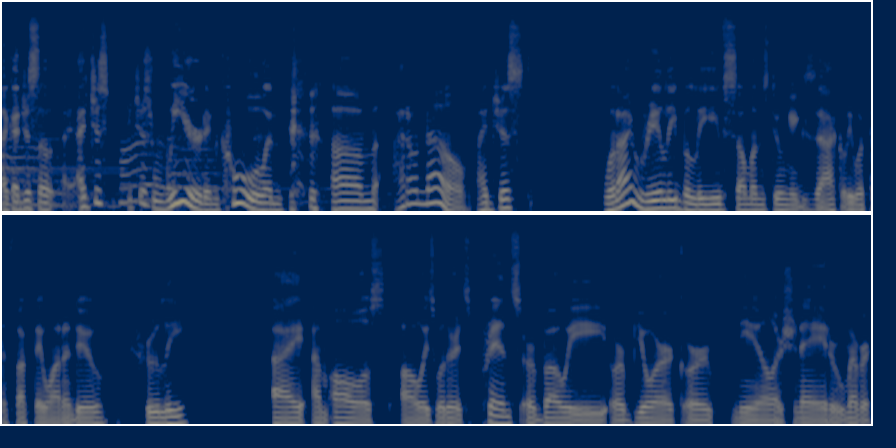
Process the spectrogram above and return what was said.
Like I just, uh, I just, it's just weird and cool, and um, I don't know. I just, when I really believe someone's doing exactly what the fuck they want to do, like truly, I, I'm almost always whether it's Prince or Bowie or Bjork or Neil or Sinead or whomever,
